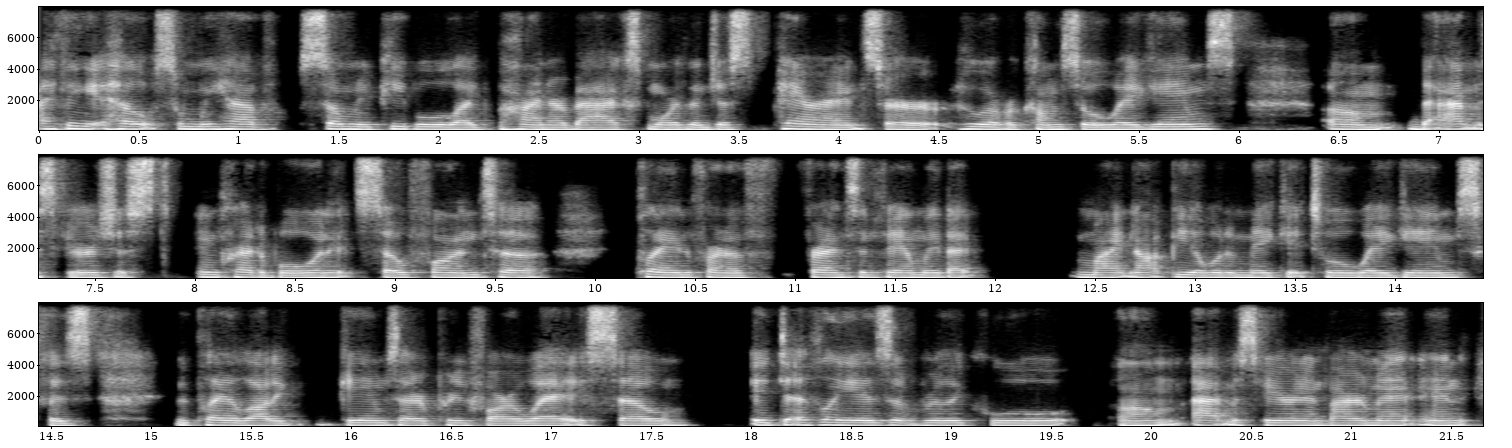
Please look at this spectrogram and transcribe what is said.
I think it helps when we have so many people like behind our backs more than just parents or whoever comes to away games. Um, the atmosphere is just incredible and it's so fun to play in front of friends and family that might not be able to make it to away games because we play a lot of games that are pretty far away. So it definitely is a really cool um, atmosphere and environment. And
